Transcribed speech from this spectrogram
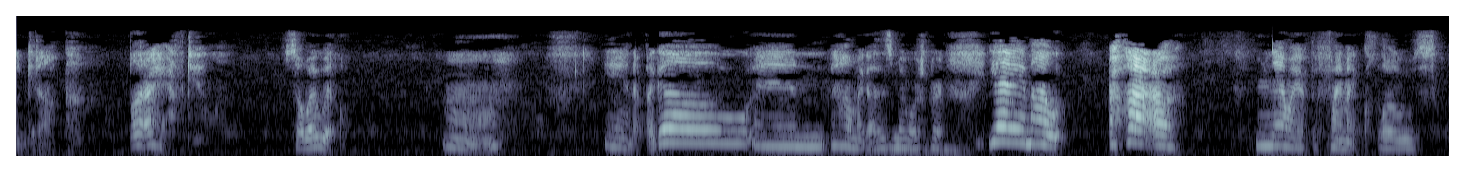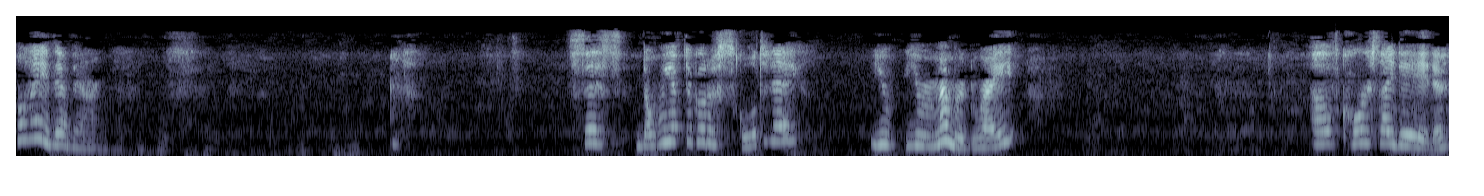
to get up, but I have to. So I will. And up I go, and oh my god, this is my worst part. Yay, I'm out! Aha! Now I have to find my clothes. Oh hey, there they are. Sis, don't we have to go to school today? You you remembered, right? Of course I did.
